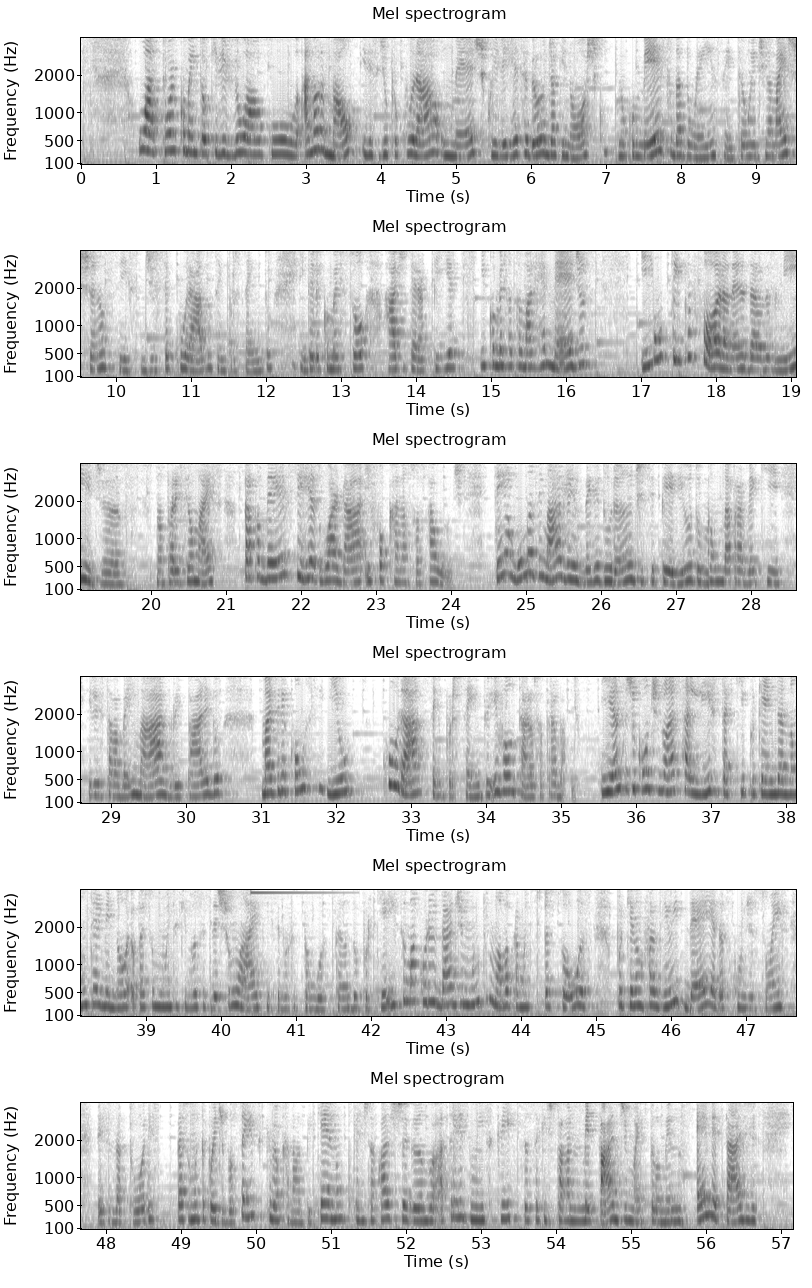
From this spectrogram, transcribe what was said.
O ator comentou que ele viu algo anormal e decidiu procurar um médico. Ele recebeu um diagnóstico no começo da doença, então ele tinha mais chances de ser curado 100%. Então ele começou radioterapia e começou a tomar remédios e um tempo fora, né, das mídias, não apareceu mais, para poder se resguardar e focar na sua saúde. Tem algumas imagens dele durante esse período, não dá para ver que ele estava bem magro e pálido, mas ele conseguiu curar 100% e voltar ao seu trabalho. E antes de continuar essa lista aqui, porque ainda não terminou, eu peço muito que vocês deixem um like se vocês estão gostando, porque isso é uma curiosidade muito nova para muitas pessoas, porque não faziam ideia das condições desses atores. Peço muito apoio de vocês, que o meu canal é pequeno, porque a gente tá quase chegando a 3 mil inscritos, eu sei que a gente tá na metade, mas pelo menos é metade.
